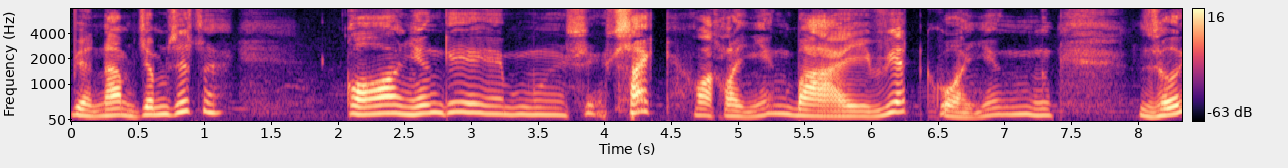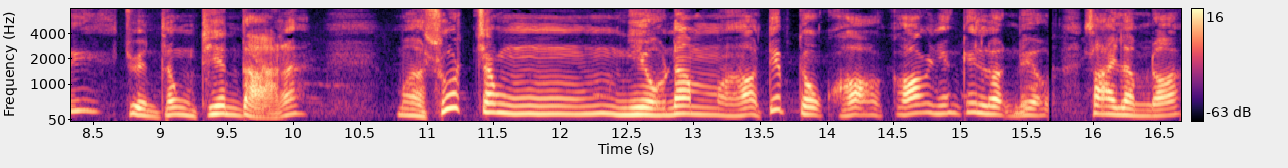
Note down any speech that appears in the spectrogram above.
Việt Nam chấm dứt, có những cái sách hoặc là những bài viết của những giới truyền thông thiên tả đó, mà suốt trong nhiều năm họ tiếp tục họ có những cái luận điệu sai lầm đó.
